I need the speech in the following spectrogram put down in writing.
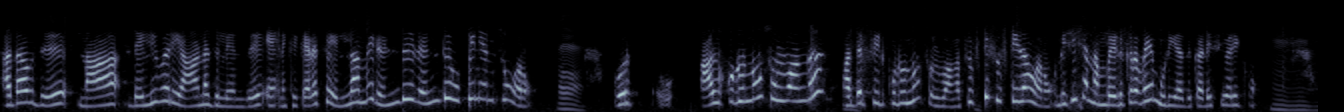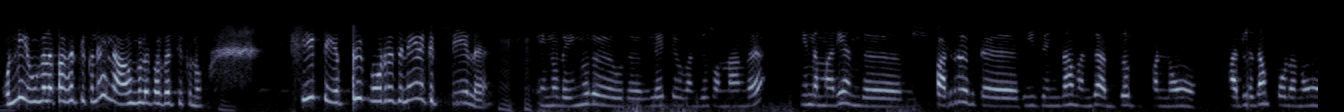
அதாவது நான் டெலிவரி ஆனதுல இருந்து எனக்கு கிடைச்ச எல்லாமே ரெண்டு ரெண்டு ஒப்பீனியன்ஸும் வரும். ஒரு ஆள் குடுனும் சொல்லுவாங்க மதர் ஃபீட் குடுனும் சொல்லுவாங்க 50 50 தான் வரும். டிசிஷன் நம்ம எடுக்கவே முடியாது கடைசி வரைக்கும். ஒண்ணு இவங்கள பகச்சுக்கணும் இல்ல அவங்கள பகச்சுக்கணும் ஷீட் எப்படி போடுறதுனே எனக்கு தெரியல. என்னோட இன்னொரு ஒரு ரிலேட்டிவ் வந்து சொன்னாங்க இந்த மாதிரி அந்த பர் இருக்க ரீசன் தான் வந்து அப்சர்வ் பண்ணும் அதுல தான் போடணும்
